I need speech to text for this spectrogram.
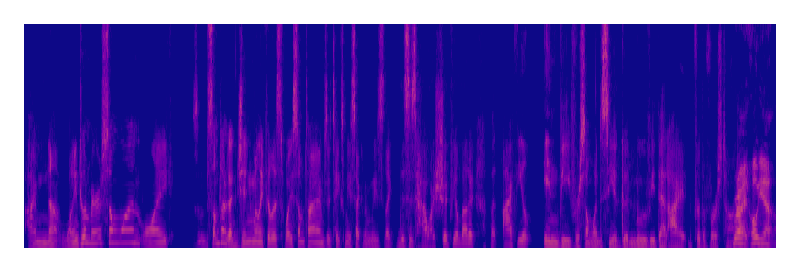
I'm not wanting to embarrass someone. Like sometimes I genuinely feel this way. Sometimes it takes me a second to be like, "This is how I should feel about it," but I feel envy for someone to see a good movie that I for the first time. right? Oh yeah,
